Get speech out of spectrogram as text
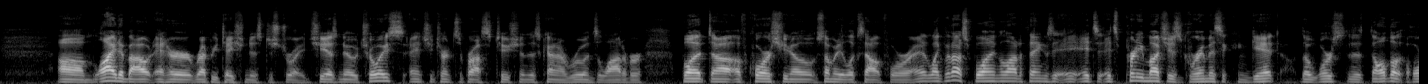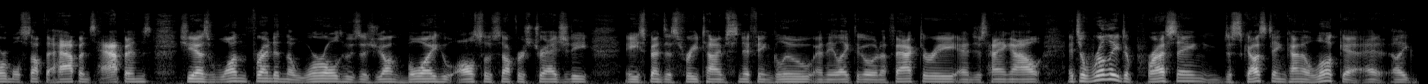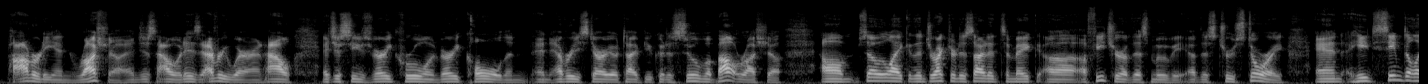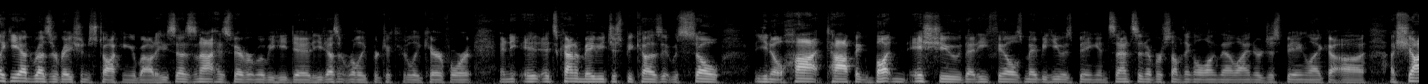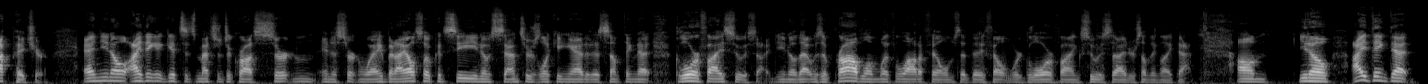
um, lied about and her reputation is destroyed. She has no choice and she turns to prostitution. This kind of ruins a lot of her. But uh, of course, you know somebody looks out for her, and like without spoiling a lot of things, it, it's it's pretty much as grim as it can get. The worst, the, all the horrible stuff that happens happens. She has one friend in the world who's this young boy who also suffers tragedy. He spends his free time sniffing glue, and they like to go in a factory and just hang out. It's a really depressing, disgusting kind of look at, at like poverty in Russia and just how it is everywhere and how it just seems very cruel and very cold and, and every stereotype you could assume about Russia. Um, so, like, the director decided to make uh, a feature of this movie, of this true story, and he seemed to like he had reservations talking about it. He says it's not his favorite movie he did. He doesn't really particularly care for it, and it, it's kind of maybe just because it was so you know hot topic button issue that he feels maybe he was being insensitive or something along that line or just being like a, a shock picture and you know i think it gets its message across certain in a certain way but i also could see you know censors looking at it as something that glorifies suicide you know that was a problem with a lot of films that they felt were glorifying suicide or something like that um you know i think that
